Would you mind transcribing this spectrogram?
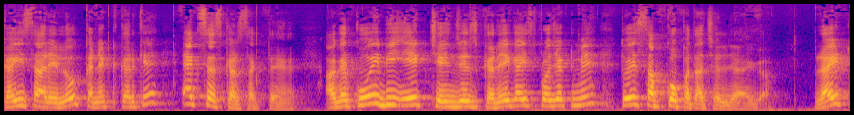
कई सारे लोग कनेक्ट करके एक्सेस कर सकते हैं। अगर कोई भी एक चेंजेस करेगा इस प्रोजेक्ट में तो ये सबको पता चल जाएगा right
